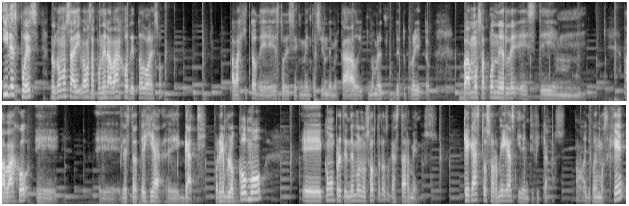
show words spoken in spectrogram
Y después nos vamos a vamos a poner abajo de todo eso, abajito de esto de segmentación de mercado y tu nombre de tu proyecto, vamos a ponerle este mm, abajo eh, eh, la estrategia GATI. Por ejemplo, ¿cómo, eh, ¿cómo pretendemos nosotros gastar menos? ¿Qué gastos hormigas identificamos? Ahí le ponemos G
